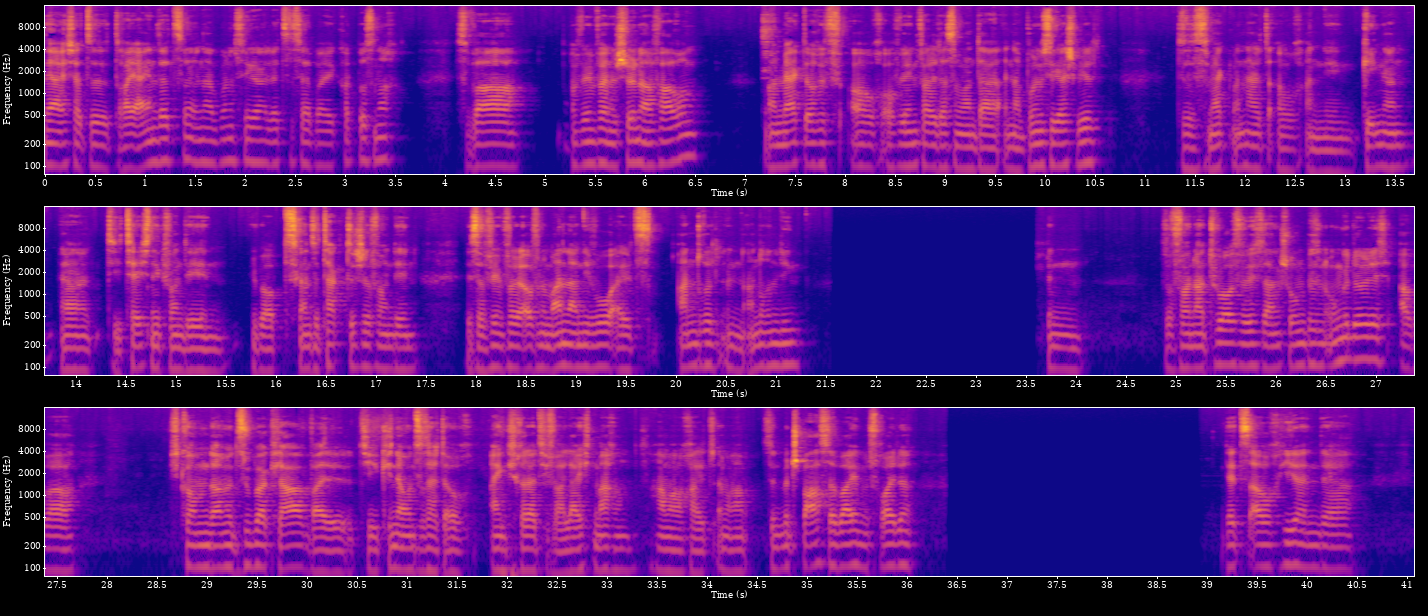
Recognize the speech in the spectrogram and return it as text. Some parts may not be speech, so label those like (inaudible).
Ja, ich hatte drei Einsätze in der Bundesliga letztes Jahr bei Cottbus noch. Es war auf jeden Fall eine schöne Erfahrung. Man merkt auch, auch auf jeden Fall, dass man da in der Bundesliga spielt. Das merkt man halt auch an den Gegnern. Ja, die Technik von denen, überhaupt das ganze Taktische von denen ist auf jeden Fall auf einem anderen Niveau als andere in anderen Ligen. Ich bin so von Natur aus würde ich sagen schon ein bisschen ungeduldig, aber ich komme damit super klar, weil die Kinder uns das halt auch eigentlich relativ leicht machen. Haben auch halt immer, sind mit Spaß dabei, mit Freude. Jetzt auch hier in der,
